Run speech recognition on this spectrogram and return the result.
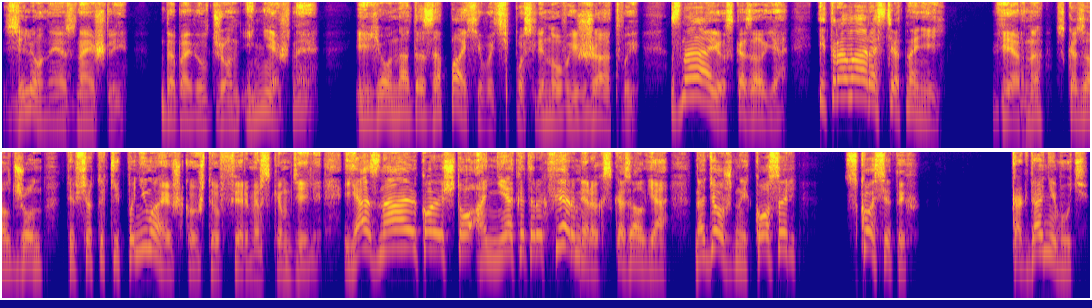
«Зеленая, знаешь ли», — добавил Джон, — «и нежная. Ее надо запахивать после новой жатвы». «Знаю», — сказал я, — «и трава растет на ней». «Верно», — сказал Джон, — «ты все-таки понимаешь кое-что в фермерском деле». «Я знаю кое-что о некоторых фермерах», — сказал я. «Надежный косарь скосит их». «Когда-нибудь».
